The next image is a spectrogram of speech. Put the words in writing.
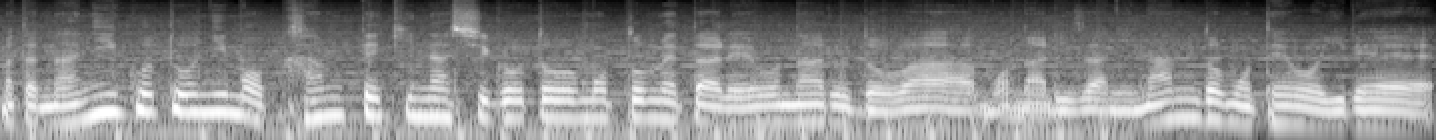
また何事にも完璧な仕事を求めたレオナルドはモナ・リザに何度も手を入れ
